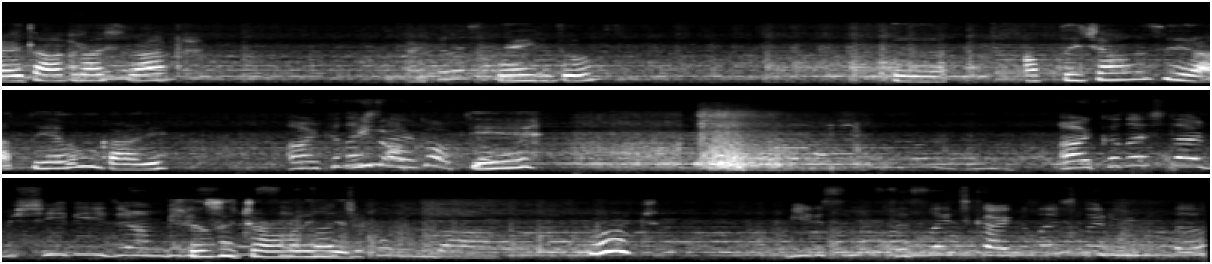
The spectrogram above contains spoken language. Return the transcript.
Evet arkadaşlar. Arkadaşlar Nereye gidiyoruz? Ee, atlayacağımız yere atlayalım gari. arkadaşlar Diye. arkadaşlar bir şey diyeceğim. Yazı sesi canavarın yeri. oyunda. Üç. Birisinin sesi açık arkadaşlar oyunda.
